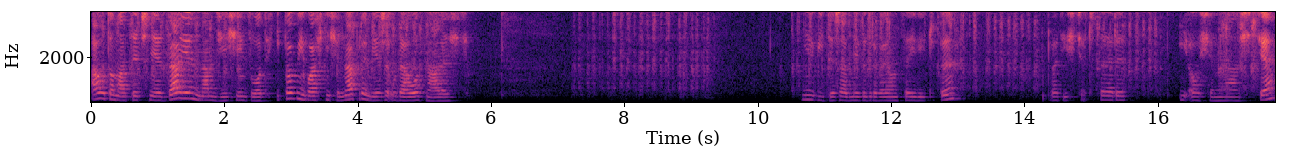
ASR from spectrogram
automatycznie daje nam 10 zł. I to mi właśnie się na premierze udało znaleźć. Nie widzę żadnej wygrywającej liczby. 24 i 18.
